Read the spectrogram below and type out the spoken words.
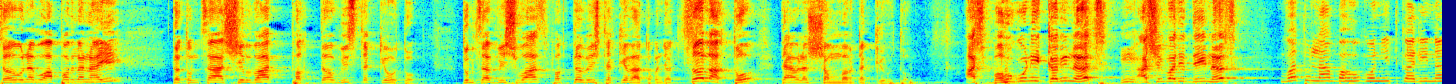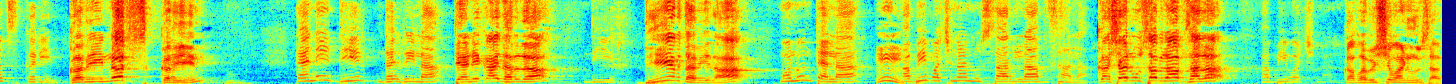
चव न वापरला नाही तर तुमचा आशीर्वाद फक्त वीस टक्के होतो. तुमचा विश्वास फक्त वीस टक्के राहतो म्हणजे च लागतो त्यावेळेला शंभर टक्के होतो. आश बहुगुणी करीनच आशीर्वादित देईनच. व तुला बहुगुणित करीनच करीन. करीनच करीन. त्याने धीर धरिला. त्याने काय धरला? धीर. धीर धरिला. म्हणून त्याला. अभिवचनानुसार लाभ झाला. कशानुसार लाभ झाला? अभिवचना का भविष्यवाणीनुसार?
